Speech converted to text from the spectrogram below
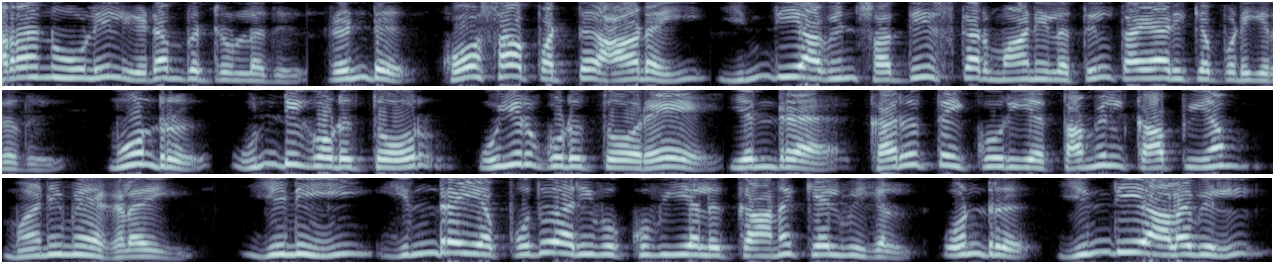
அறநூலில் இடம்பெற்றுள்ளது. ரெண்டு கோசா பட்டு ஆடை இந்தியாவின் சத்தீஸ்கர் மாநிலத்தில் தயாரிக்கப்படுகிறது. மூன்று உண்டி கொடுத்தோர் உயிர் கொடுத்தோரே என்ற கருத்தை கூறிய தமிழ் காப்பியம் மணிமேகலை. இனி இன்றைய பொது அறிவு குவியலுக்கான கேள்விகள். ஒன்று இந்திய அளவில்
